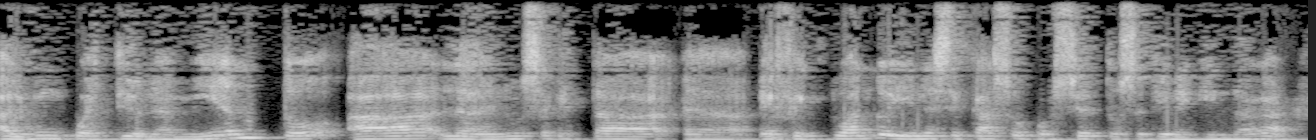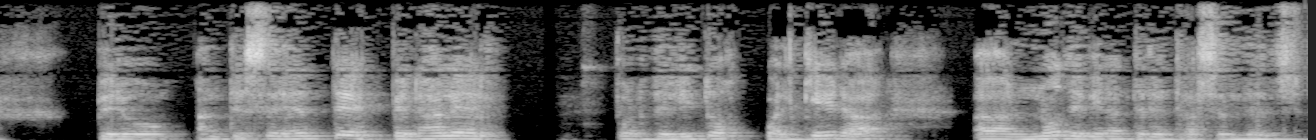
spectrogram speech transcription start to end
algún cuestionamiento a la denuncia que está uh, efectuando y en ese caso, por cierto, se tiene que indagar pero antecedentes penales por delitos cualquiera uh, no debieran tener trascendencia.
